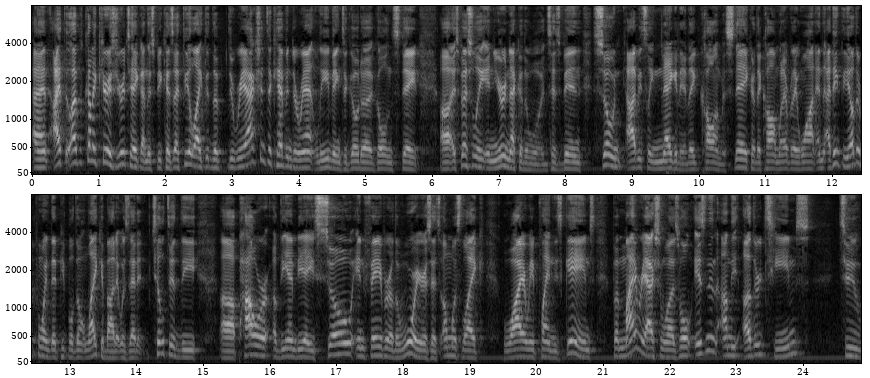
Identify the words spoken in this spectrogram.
And I, I'm kind of curious your take on this because I feel like the, the, the reaction to Kevin Durant leaving to go to Golden State, uh, especially in your neck of the woods, has been so obviously negative. They call him a snake or they call him whatever they want. And I think the other point that people don't like about it was that it tilted the uh, power of the NBA so in favor of the Warriors. It's almost like, why are we playing these games? But my reaction was, well, isn't it on the other teams? To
